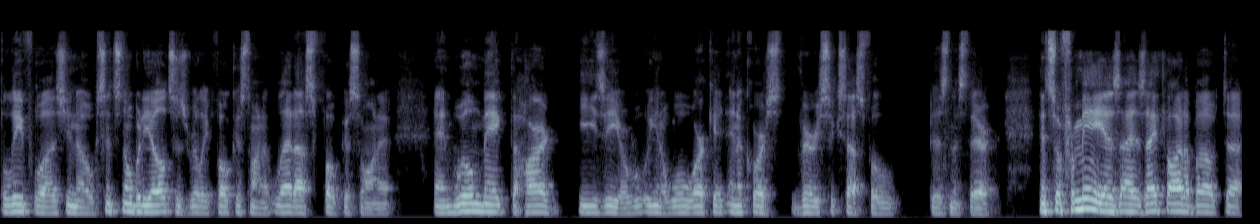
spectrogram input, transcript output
belief was, you know, since nobody else is really focused on it, let us focus on it, and we'll make the hard easy, or you know, we'll work it. And of course, very successful business there. And so for me, as as I thought about uh,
